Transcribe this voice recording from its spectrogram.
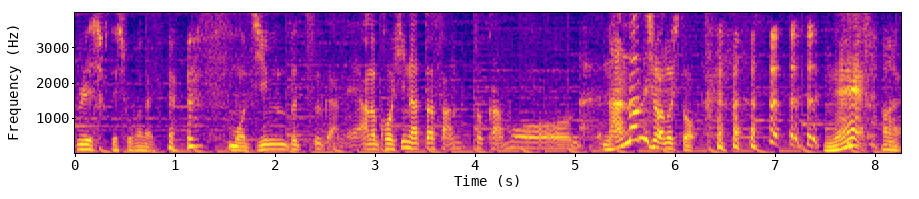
嬉しくてしょうがない。もう人物がねあの小日向さんとかもう何なんでしょうあの人。ね。はい。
